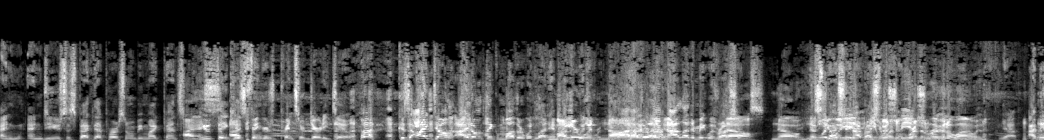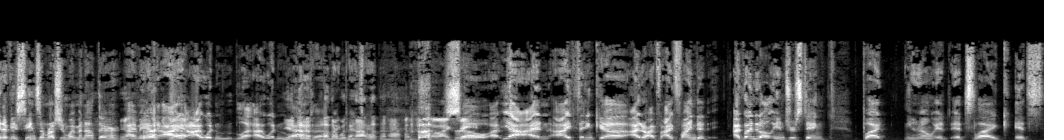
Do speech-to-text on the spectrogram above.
And and do you suspect that person would be Mike Pence? I- you think I- his fingerprints are dirty too? Because I don't. I don't think Mother would let him Mother meet with. would not Mother let would him. not let him meet with Russians. No, no, no, He wouldn't wouldn't- be- not Russian wouldn't women. Russian women alone. with- Yeah, I mean, have you seen some Russian women out there? Yeah. I mean, Yeah. I, I wouldn't let I wouldn't. Yeah, let, uh, mother Mike would Pence not in. let that happen. So I agree. So uh, yeah, and I think uh, I don't know. I, I find it I find it all interesting, but you know, it, it's like it's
